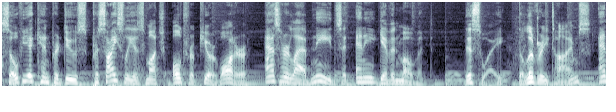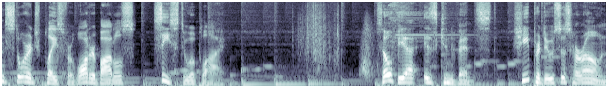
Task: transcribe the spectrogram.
Sophia can produce precisely as much ultra-pure water as her lab needs at any given moment. This way, delivery times and storage place for water bottles cease to apply. Sophia is convinced. She produces her own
